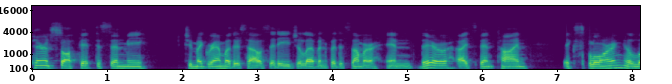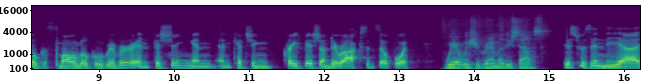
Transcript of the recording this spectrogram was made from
parents saw fit to send me to my grandmother's house at age 11 for the summer. And there I spent time exploring a local, small local river and fishing and, and catching crayfish under rocks and so forth. Where was your grandmother's house? This was in the, uh,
